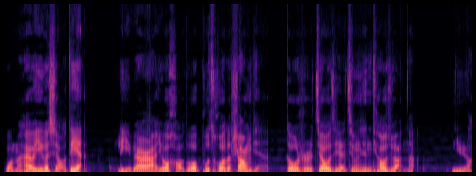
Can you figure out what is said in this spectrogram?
我们还有一个小店，里边啊有好多不错的商品，都是娇姐精心挑选的。女孩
